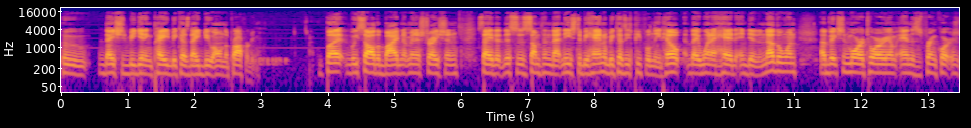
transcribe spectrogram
who they should be getting paid because they do own the property. But we saw the Biden administration say that this is something that needs to be handled because these people need help. They went ahead and did another one, eviction moratorium, and the Supreme Court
